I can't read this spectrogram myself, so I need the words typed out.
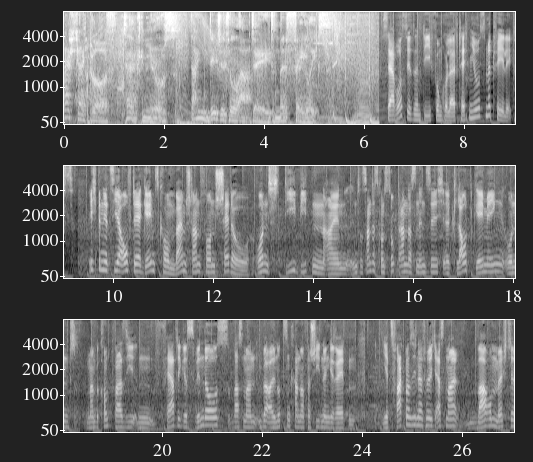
Hashtag Plus Tech News. Dein Digital Update mit Felix. Servus, hier sind die Funko Live Tech News mit Felix. Ich bin jetzt hier auf der Gamescom beim Stand von Shadow und die bieten ein interessantes Konstrukt an, das nennt sich äh, Cloud Gaming und man bekommt quasi ein fertiges Windows, was man überall nutzen kann auf verschiedenen Geräten. Jetzt fragt man sich natürlich erstmal, warum möchte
